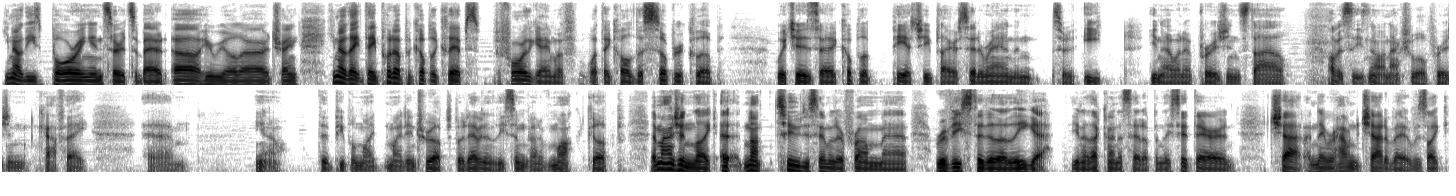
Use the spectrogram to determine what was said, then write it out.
You know these boring inserts about oh here we all are training. You know they, they put up a couple of clips before the game of what they call the supper club which is a couple of PSG players sit around and sort of eat you know, in a Parisian style. Obviously, it's not an actual Parisian cafe. Um, you know, that people might might interrupt, but evidently some kind of mocked up. Imagine like uh, not too dissimilar from uh, Revista de la Liga, you know that kind of setup, and they sit there and chat, and they were having a chat about it was like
